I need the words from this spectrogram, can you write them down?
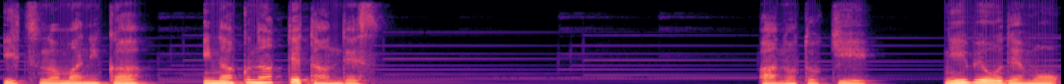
いつの間にかいなくなってたんです。あの時、2秒でも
